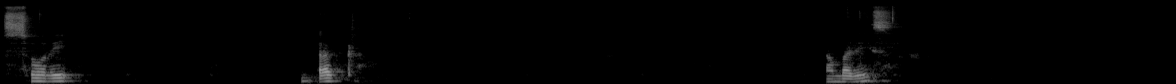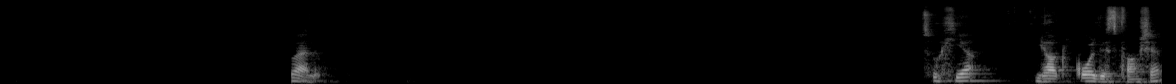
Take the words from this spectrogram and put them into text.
Sorry. Correct number is. Value so here you have to call this function.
